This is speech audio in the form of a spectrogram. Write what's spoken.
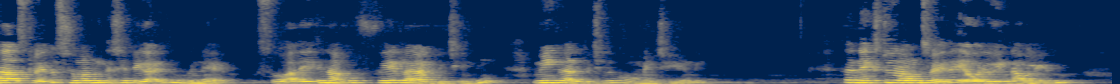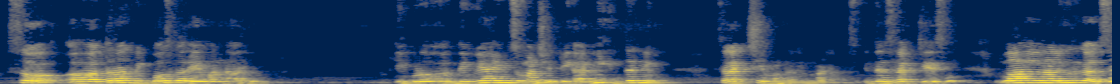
టాస్క్లో అయితే సుమన్ శెట్టి గారు అయితే విన్ అయ్యారు సో అదైతే నాకు ఫేర్ లాగా అనిపించింది. మీకు అనిపించింది కామెంట్ చేయండి. సో నెక్స్ట్ రౌండ్స్లో అయితే ఎవరు విన్ అవ్వలేదు. సో తర్వాత బిగ్ బాస్ గారు ఏమన్నారు? ఇప్పుడు దివ్య అండ్ సుమన్ శెట్టి గారిని ఇద్దరిని సెలెక్ట్ చేయమన్నారు అనమాట ఇద్దరు సెలెక్ట్ చేసి వాళ్ళ నలుగురు కలిసి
